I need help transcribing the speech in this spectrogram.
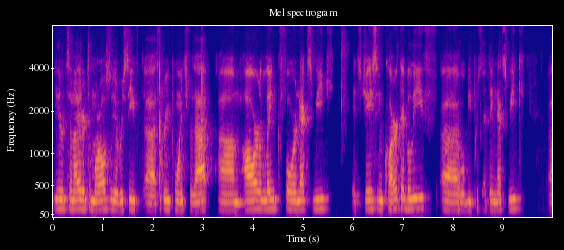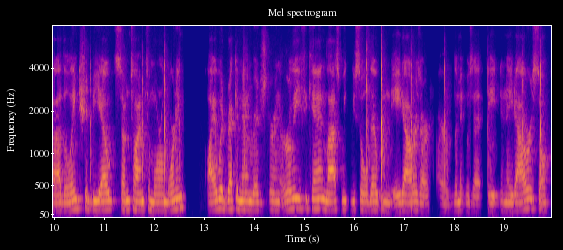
either tonight or tomorrow. So you'll receive uh, three points for that. Um, our link for next week it's Jason Clark, I believe, uh, will be presenting next week. Uh, the link should be out sometime tomorrow morning. I would recommend registering early if you can. Last week we sold out in eight hours. Our, our limit was at eight and eight hours. So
